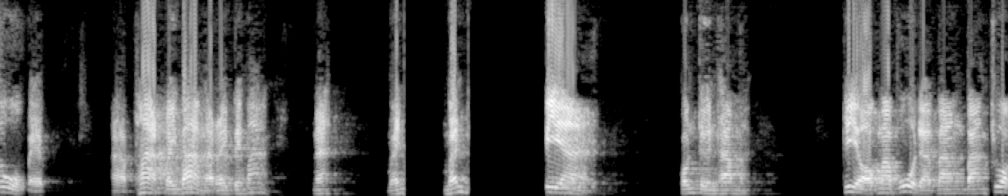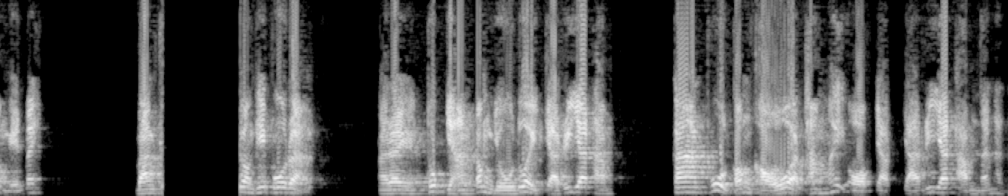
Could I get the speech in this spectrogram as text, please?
สู้แบบพลาดไปบ้างอะไรไปบ้าง นะเหมือนเหมือนเปียคนตื่นทำ ที่ออกมาพูดอะบางบางช่วงเห็นไหมบางช่วงที่พูดอะอะไรทุกอย่างต้องอยู่ด้วยจริยธรรม การพูดของเขาอะทำให้ออกจากจริยธรรมนั้นน่ะ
